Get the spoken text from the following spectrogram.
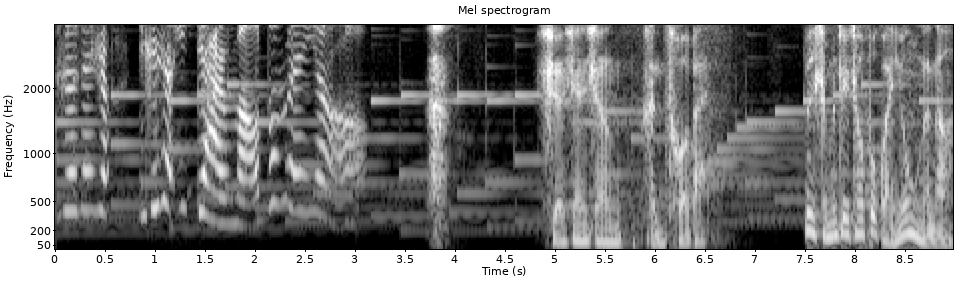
蛇先生，你身上一点毛都没有。蛇先生很挫败，为什么这招不管用了呢？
